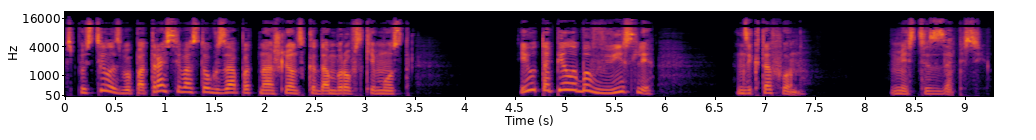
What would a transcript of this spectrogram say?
спустилась бы по трассе восток-запад на Ошленско-Домбровский мост и утопила бы в Висле диктофон вместе с записью.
